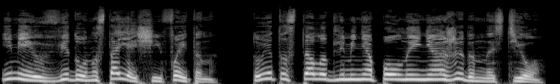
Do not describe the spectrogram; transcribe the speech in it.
имею в виду настоящий Фейтон, то это стало для меня полной неожиданностью.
